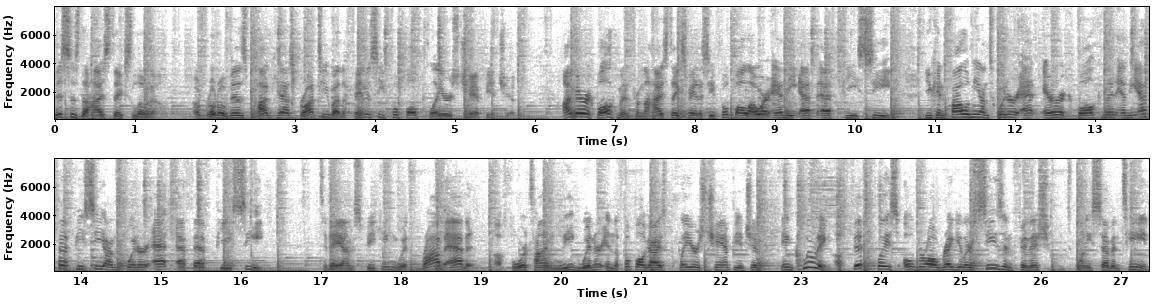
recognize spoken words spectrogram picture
This is the High Stakes Lowdown, a RotoViz podcast brought to you by the Fantasy Football Players Championship. I'm Eric Balkman from the High Stakes Fantasy Football Hour and the FFPC. You can follow me on Twitter at Eric Balkman and the FFPC on Twitter at FFPC. Today I'm speaking with Rob Abbott, a four time league winner in the Football Guys Players Championship, including a fifth place overall regular season finish in 2017.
